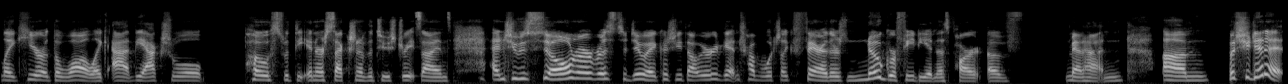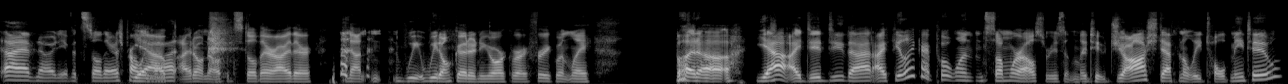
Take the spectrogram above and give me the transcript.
like here at the wall, like at the actual post with the intersection of the two street signs. And she was so nervous to do it because she thought we were gonna get in trouble, which like fair, there's no graffiti in this part of Manhattan. Um, but she did it. I have no idea if it's still there. It's probably Yeah, not. I don't know if it's still there either. Not we we don't go to New York very frequently. But uh yeah, I did do that. I feel like I put one somewhere else recently too. Josh definitely told me to.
